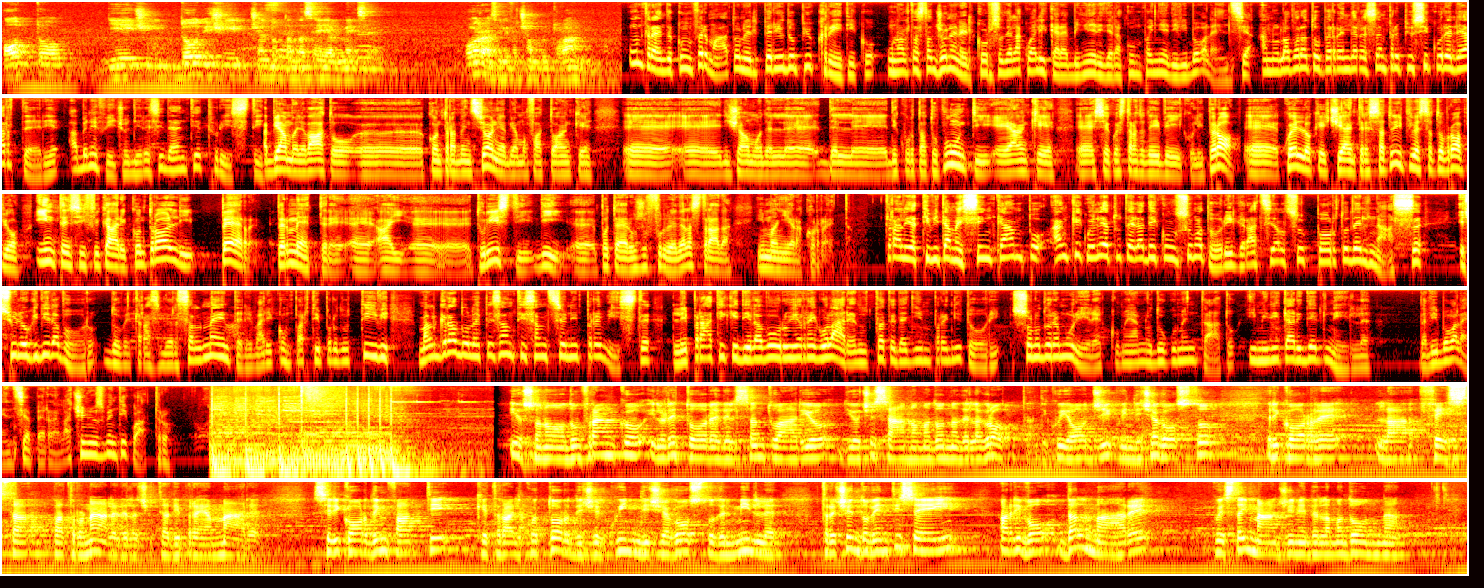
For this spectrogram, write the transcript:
8, 10, 12, 186 al mese. Ora se li facciamo tutto l'anno. Un trend confermato nel periodo più critico, un'altra stagione nel corso della quale i carabinieri della compagnia di Vibo Valencia hanno lavorato per rendere sempre più sicure le arterie a beneficio di residenti e turisti. Abbiamo elevato eh, contravvenzioni, abbiamo fatto anche eh, eh, diciamo delle, delle decurtato punti e anche eh, sequestrato dei veicoli, però eh, quello che ci ha interessato di più è stato proprio intensificare i controlli per permettere eh, ai eh, turisti di eh, poter usufruire della strada in maniera corretta. Tra le attività messe in campo anche quelle a tutela dei consumatori grazie al supporto del NAS e sui luoghi di lavoro, dove trasversalmente nei vari comparti produttivi, malgrado le pesanti sanzioni previste, le pratiche di lavoro irregolari adottate dagli imprenditori sono dure a morire, come hanno documentato i militari del NIL. Da Vibo Valencia per la CNews 24. Io sono Don Franco, il rettore del santuario diocesano Madonna della Grotta, di cui oggi, 15 agosto, ricorre la festa patronale della città di Preammare. Si ricorda infatti che tra il 14 e il 15 agosto del 1326 arrivò dal mare questa immagine della Madonna.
